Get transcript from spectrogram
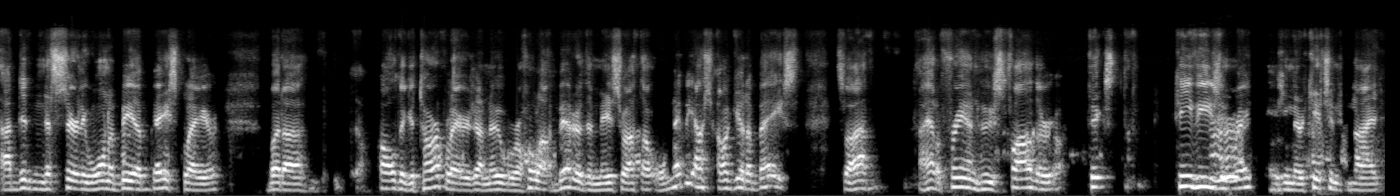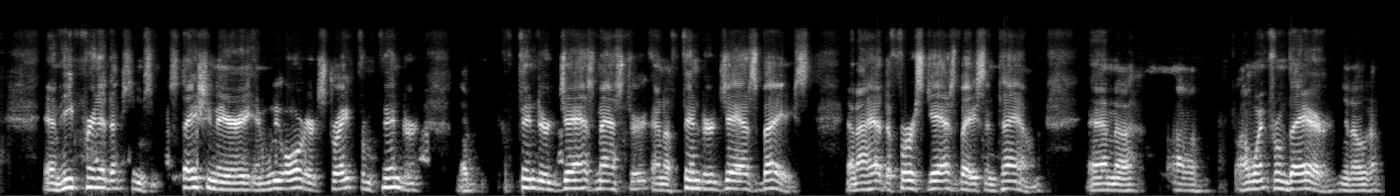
I didn't necessarily want to be a bass player, but uh, all the guitar players I knew were a whole lot better than me. So I thought, well, maybe I will get a bass. So I, I had a friend whose father fixed TVs and radios in their kitchen at night. And he printed up some stationery, and we ordered straight from Fender a Fender Jazzmaster and a Fender Jazz bass. And I had the first jazz bass in town. And uh, uh, I went from there. You know,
